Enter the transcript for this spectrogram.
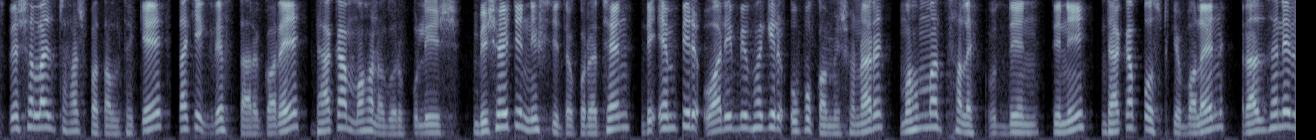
স্পেশালাইজড হাসপাতাল থেকে তাকে গ্রেফতার করে ঢাকা মহানগর পুলিশ। বিষয়টি নিশ্চিত করেছেন ডিএমপির ওয়ারি বিভাগের উপকমিশনার মোহাম্মদ সালেহ উদ্দিন। তিনি ঢাকা পোস্টকে বলেন, রাজধানীর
